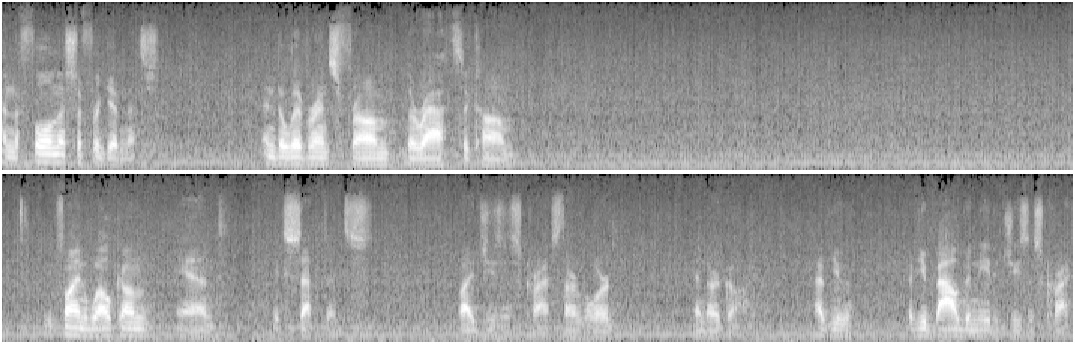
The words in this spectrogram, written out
and the fullness of forgiveness and deliverance from the wrath to come. Find welcome and acceptance by Jesus Christ, our Lord and our God. Have you, have you bowed the knee to Jesus Christ?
